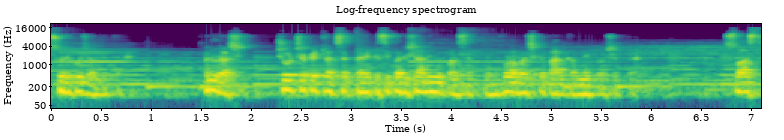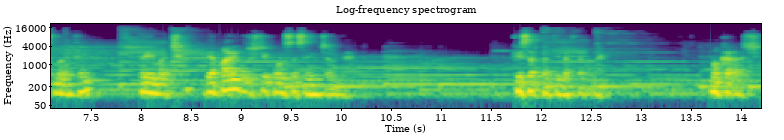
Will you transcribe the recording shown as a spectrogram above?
सूर्य को जल देते रहे। अनुराशि चोट चपेट लग सकता है, किसी परेशानी में पड़ सकते हैं, थोड़ा बच के पार करने की आवश्यकता है। स्वास्थ्य मध्यम प्रेम अच्छा व्यापारिक दृष्टिकोण से सही चल रहा है। केसर का तिलक करना है। मकर राशि।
